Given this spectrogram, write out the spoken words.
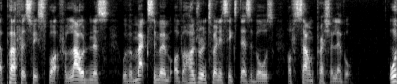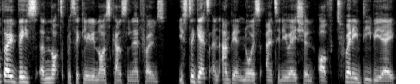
a perfect sweet spot for loudness with a maximum of 126 decibels of sound pressure level. Although these are not particularly noise cancelling headphones, you still get an ambient noise attenuation of 20 dBA,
